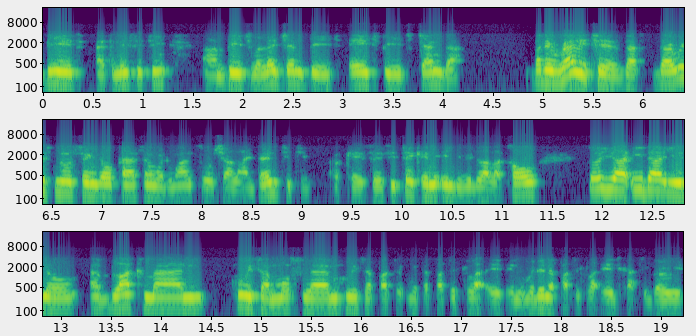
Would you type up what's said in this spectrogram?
be it ethnicity, um, be it religion, be it age, be it gender. But the reality is that there is no single person with one social identity. Okay, so if you take any individual at all, so you are either, you know, a black man who is a Muslim, who is a with a particular in, within a particular age category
